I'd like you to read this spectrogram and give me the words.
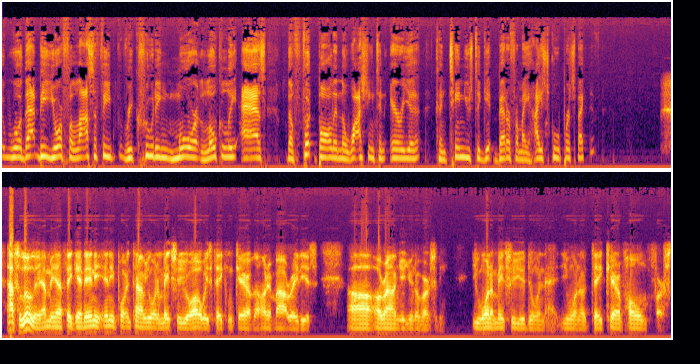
will that be your philosophy recruiting more locally as – the football in the Washington area continues to get better from a high school perspective? Absolutely. I mean, I think at any any point in time, you want to make sure you're always taking care of the 100 mile radius uh, around your university. You want to make sure you're doing that. You want to take care of home first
